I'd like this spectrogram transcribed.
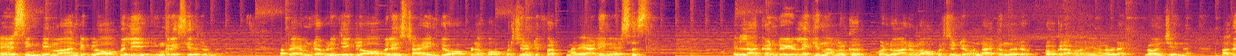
നഴ്സിംഗ് ഡിമാൻഡ് ഗ്ലോബലി ഇൻക്രീസ് ചെയ്തിട്ടുണ്ട്. അപ്പോൾ M W T globally stain to open up opportunity for Malayali nurses എല്ലാ കൺട്രികളിലേക്കും നമുക്ക് കൊണ്ടുപോകാനുള്ള ഓപ്പർച്യൂണിറ്റി ഉണ്ടാക്കുന്ന ഒരു പ്രോഗ്രാമാണ് ഞങ്ങളിവിടെ ലോഞ്ച് ചെയ്യുന്നത്. അത്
